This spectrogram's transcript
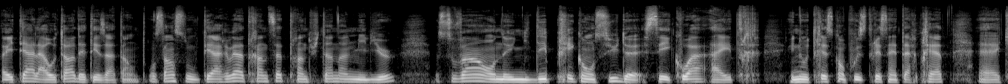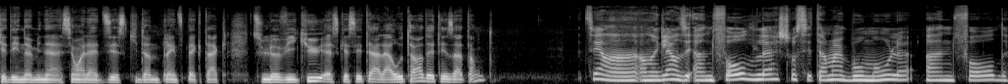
a été à la hauteur de tes attentes? Au sens où tu es arrivé à 37-38 ans dans le milieu. Souvent, on a une idée préconçue de c'est quoi être une autrice, compositrice, interprète euh, qui a des nominations à la disque, qui donne plein de spectacles. Tu l'as vécu. Est-ce que c'était à la hauteur de tes attentes? Tu sais, en, anglais, on dit unfold. Je trouve que c'est tellement un beau mot. Unfold.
